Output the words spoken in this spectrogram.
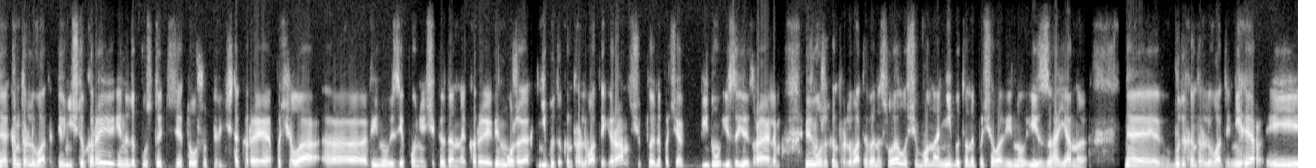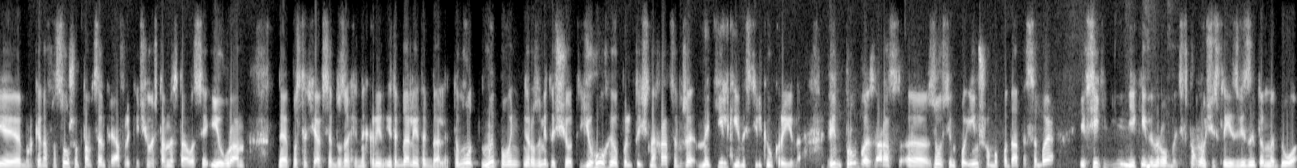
е, контролювати Північну Корею і не допустить того, щоб Північна Корея почала е, війну із Японією чи Південною Кореєю. Він може нібито контролювати Іран, щоб той не почав війну із Ізраїлем. Він може контролювати Венесуелу, щоб вона нібито не почала війну із Гаяною. Е, буде контролювати Нігер і Буркіна Фасо, щоб там в центрі Африки чогось там не сталося, і Уран е, постачався до західних країн, і так далі. І так далі. Тому ми повинні розуміти, що от його геополітична гра це вже не тільки і не стільки Україна. Він пробує зараз е, зовсім по-іншому подати себе, і всі ті дії, які він робить, в тому числі і з візитами до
